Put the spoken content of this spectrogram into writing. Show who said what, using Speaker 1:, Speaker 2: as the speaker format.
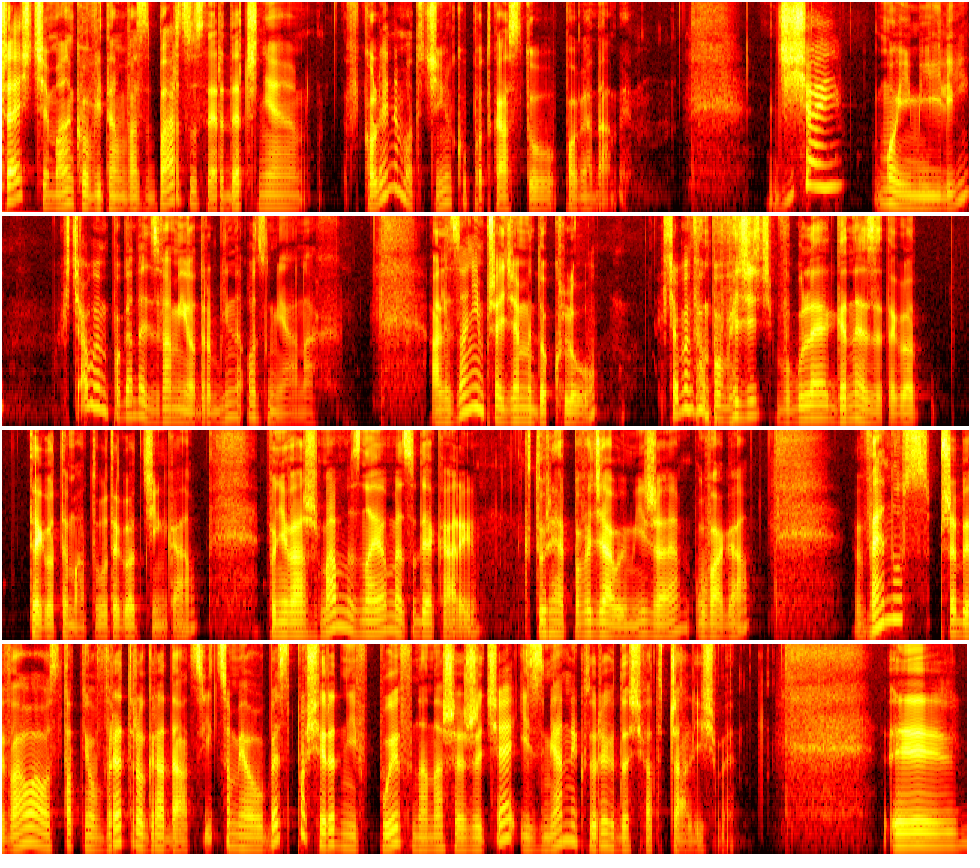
Speaker 1: Cześć, Manko, witam Was bardzo serdecznie w kolejnym odcinku podcastu Pogadamy. Dzisiaj, moi mili, chciałbym pogadać z Wami odrobinę o zmianach. Ale zanim przejdziemy do clue, chciałbym Wam powiedzieć w ogóle genezę tego, tego tematu, tego odcinka, ponieważ mam znajome zodiakary, które powiedziały mi, że, uwaga, Wenus przebywała ostatnio w retrogradacji, co miało bezpośredni wpływ na nasze życie i zmiany, których doświadczaliśmy. Yy,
